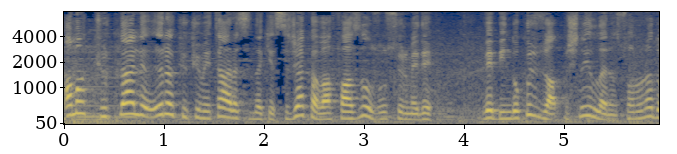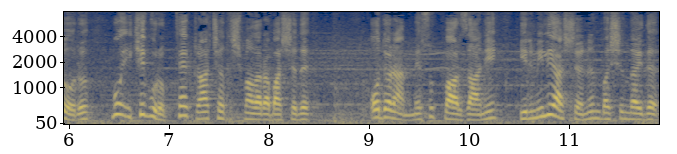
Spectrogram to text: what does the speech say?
Ama Kürtlerle Irak hükümeti arasındaki sıcak hava fazla uzun sürmedi ve 1960'lı yılların sonuna doğru bu iki grup tekrar çatışmalara başladı. O dönem Mesut Barzani 20'li yaşlarının başındaydı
